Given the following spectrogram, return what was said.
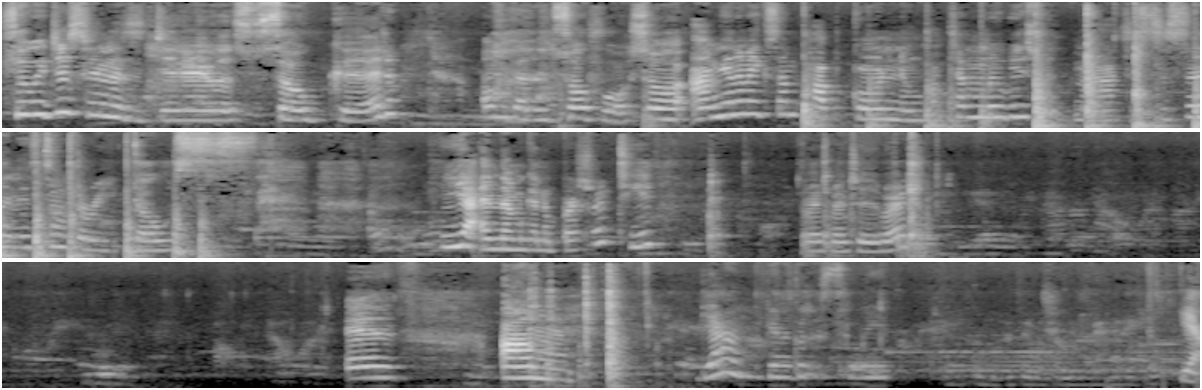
So we just finished dinner. It was so good. Oh my god, I'm so full. So I'm gonna make some popcorn and watch some movies with my sister and some Doritos. Yeah, and then I'm gonna brush my teeth. Where's my toothbrush? And um yeah, I'm gonna go to sleep. Yeah.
